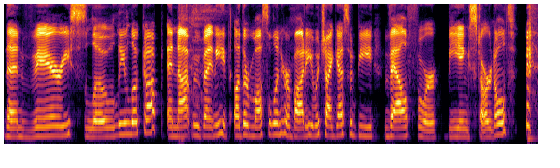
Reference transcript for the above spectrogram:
then very slowly look up and not move any other muscle in her body, which I guess would be Val for being startled,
